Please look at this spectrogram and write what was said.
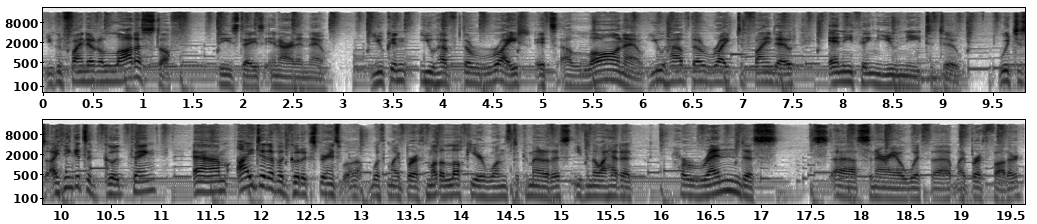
You can find out a lot of stuff these days in Ireland now. You can you have the right, it's a law now. You have the right to find out anything you need to do, which is I think it's a good thing. Um, I did have a good experience with, my birth mother, the luckier ones to come out of this, even though I had a horrendous uh, scenario with uh, my birth father.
